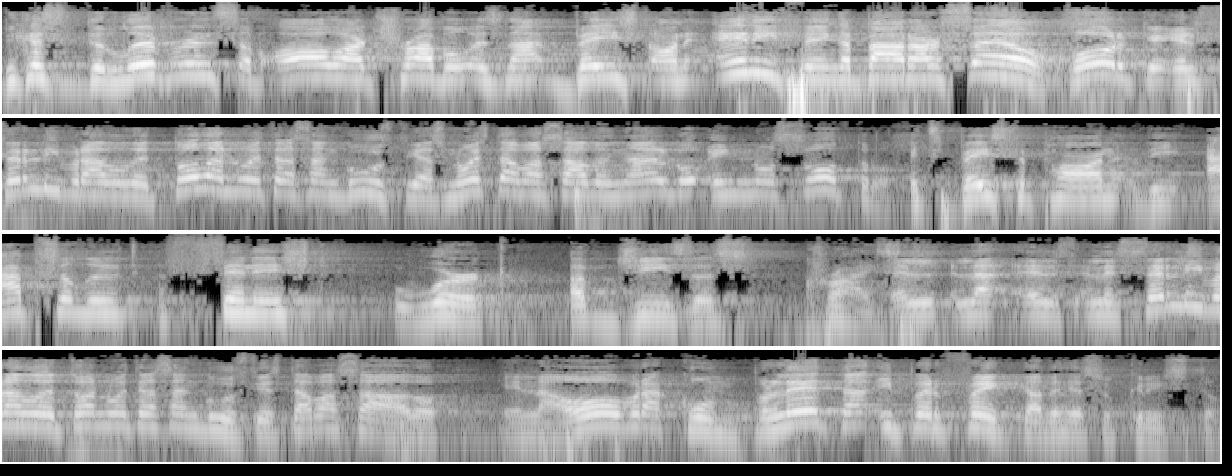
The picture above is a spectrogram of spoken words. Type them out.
Because deliverance of all our trouble is not based on anything about ourselves. Porque el ser librado de todas nuestras angustias no está basado en algo en nosotros. It's based upon the absolute finished work of Jesus Christ. El, la- el- el ser librado de todas nuestras angustias está basado en la obra completa y perfecta de Jesucristo.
